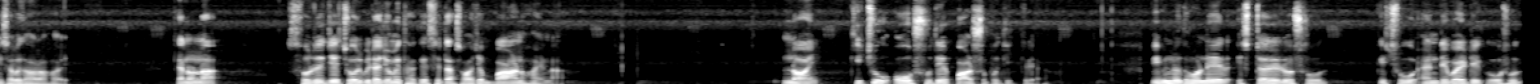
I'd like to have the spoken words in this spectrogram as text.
হিসাবে ধরা হয়। কেননা, শরীরে যে চর্বিটা জমে থাকে সেটা সহজে বার্ন হয় না। নয়, কিছু ওষুধের পার্শ্ব প্রতিক্রিয়া। বিভিন্ন ধরনের স্টারের ওষুধ, কিছু অ্যান্টিবায়োটিক ওষুধ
